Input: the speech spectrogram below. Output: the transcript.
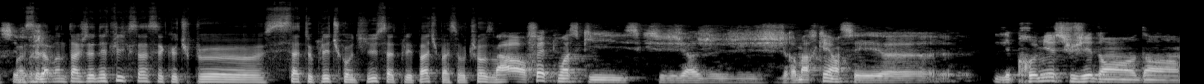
C'est Bah. C'est l'avantage de Netflix, hein, c'est que tu peux, si ça te plaît, tu continues, si ça te plaît pas, tu passes à autre chose. hein. Bah, en fait, moi, ce qui, ce que j'ai- j'ai j'ai remarqué, hein, c'est euh, les premiers sujets dans, dans,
